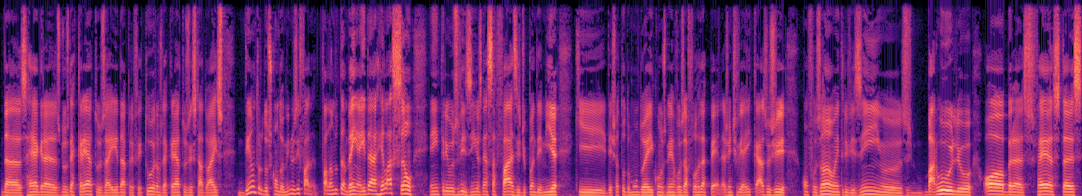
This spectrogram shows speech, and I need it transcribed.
das regras dos decretos aí da prefeitura, os decretos estaduais dentro dos condomínios e fa falando também aí da relação entre os vizinhos nessa fase de pandemia que deixa todo mundo aí com os nervos à flor da pele. A gente vê aí casos de confusão entre vizinhos, barulho, obras, festas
